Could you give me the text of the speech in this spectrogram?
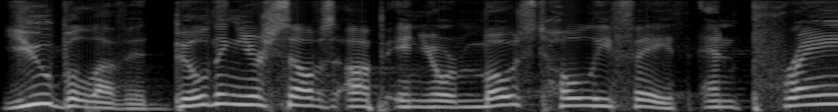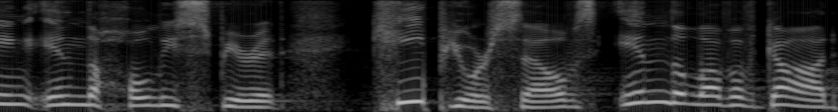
You, beloved, building yourselves up in your most holy faith and praying in the Holy Spirit, keep yourselves in the love of God,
